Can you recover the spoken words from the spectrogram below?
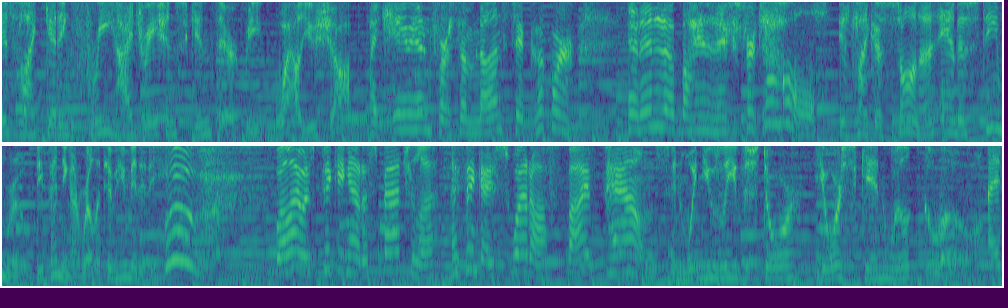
It's like getting free hydration skin therapy while you shop. I came in for some nonstick cookware and ended up buying an extra towel. It's like a sauna and a steam room, depending on relative humidity. Whew. While I was picking out a spatula, I think I sweat off five pounds. And when you leave the store, your skin will glow. I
